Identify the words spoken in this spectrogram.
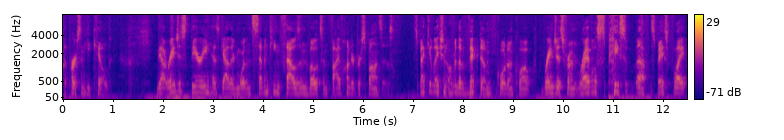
the person he killed. The outrageous theory has gathered more than 17,000 votes and 500 responses. Speculation over the victim, quote unquote, ranges from rival space uh, space flight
